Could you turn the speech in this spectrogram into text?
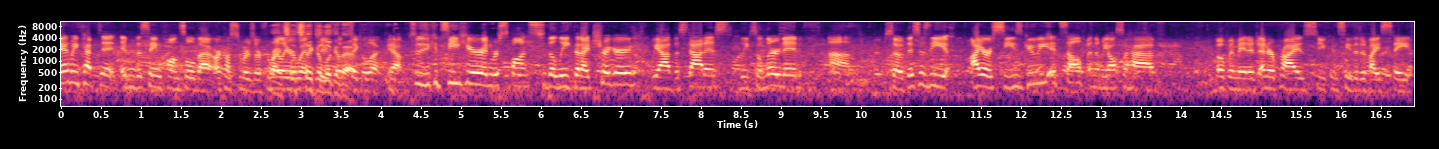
And we kept it in the same console that our customers are familiar so let's with. take a too. look so at let's that. take a look. Yeah. So as you can see here, in response to the leak that I triggered, we have the status, leaks alerted. Um, so this is the IRC's GUI itself, and then we also have OpenManage Enterprise, so you can see the device state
